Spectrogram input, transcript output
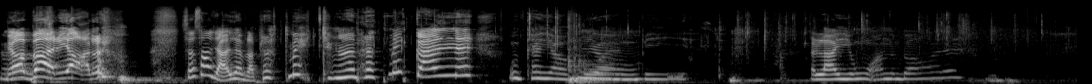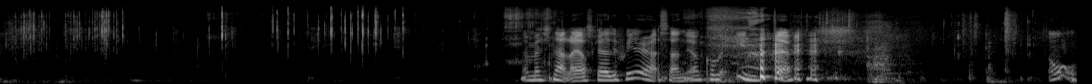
Jag börjar! Sen sa jag jävla. Nej, pruttmickan! Och kan jag få Ja. en bit? Lion bara. Nej men snälla, jag ska redigera det här sen. Jag kommer inte... oh.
